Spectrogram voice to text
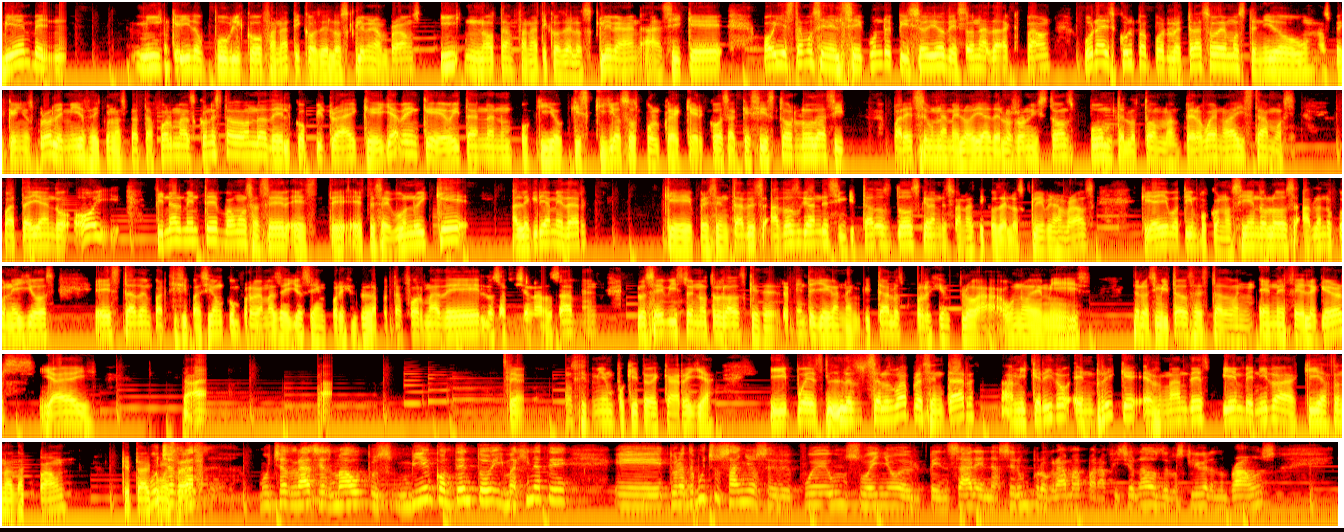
Bienvenido mi querido público fanáticos de los Cleveland Browns y no tan fanáticos de los Cleveland. Así que hoy estamos en el segundo episodio de Zona Dark Pound. Una disculpa por retraso, hemos tenido unos pequeños problemillas ahí con las plataformas, con esta onda del copyright que ya ven que ahorita andan un poquillo quisquillosos por cualquier cosa, que si estornudas y parece una melodía de los Rolling Stones, ¡pum! te lo toman. Pero bueno, ahí estamos batallando. Hoy finalmente vamos a hacer este, este segundo. Y qué alegría me dar que presentarles a dos grandes invitados, dos grandes fanáticos de los Cleveland Browns, que ya llevo tiempo conociéndolos, hablando con ellos, he estado en participación con programas de ellos en, por ejemplo, en la plataforma de Los Aficionados Hablan, los he visto en otros lados que de repente llegan a invitarlos, por ejemplo, a uno de mis, de los invitados ha estado en NFL Girls, y hay, hay también un poquito de carrilla. Y pues se los voy a presentar a mi querido Enrique Hernández. Bienvenido aquí a Zona Dark Pound. ¿Qué tal? Muchas ¿Cómo estás? Gracias, muchas gracias, Mau. Pues bien contento. Imagínate, eh, durante muchos años eh, fue un sueño el pensar en hacer un programa para aficionados de los Cleveland Browns.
